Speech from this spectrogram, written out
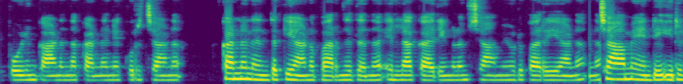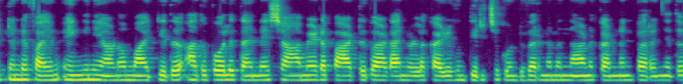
എപ്പോഴും കാണുന്ന കണ്ണനെ കുറിച്ചാണ് കണ്ണൻ എന്തൊക്കെയാണ് പറഞ്ഞതെന്ന് എല്ലാ കാര്യങ്ങളും ശ്യാമയോട് പറയാണ്. ശ്യാമ എന്റെ ഇരുട്ടന്റെ ഭയം എങ്ങനെയാണോ മാറ്റിയത് അതുപോലെ തന്നെ ശ്യാമയുടെ പാട്ട് പാടാനുള്ള കഴിവും തിരിച്ചു കൊണ്ടുവരണമെന്നാണ് കണ്ണൻ പറഞ്ഞത്.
